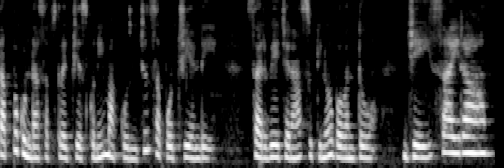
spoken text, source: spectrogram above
తప్పకుండా సబ్స్క్రైబ్ చేసుకుని మాకు కొంచెం సపోర్ట్ చేయండి. సర్వేచన సుఖినో భవంతు. జై సాయిరామ్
